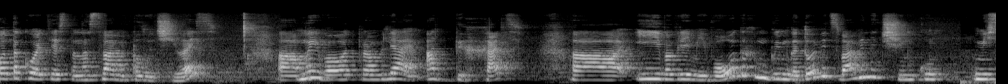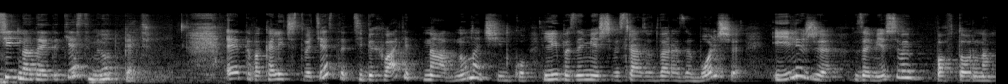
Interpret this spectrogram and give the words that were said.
вот такое тесто у нас с вами получилось. А, Мы его отправляем отдыхать. А, И во время его отдыха мы будем готовить с вами начинку. Месить надо это тесто минут 5. Этого количества теста тебе хватит на одну начинку. Либо замешивай сразу в два раза больше, или же замешивай повторно.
